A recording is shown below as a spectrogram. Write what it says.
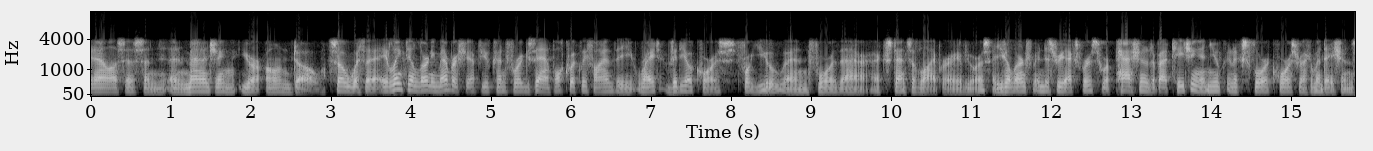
analysis and, and managing your own dough. So, with a, a LinkedIn Learning membership, you can, for example, quickly find the right video course for you and for the extensive library of yours. You can learn from industry experts who are passionate about teaching, and you can explore course recommendations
